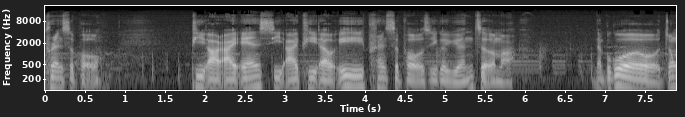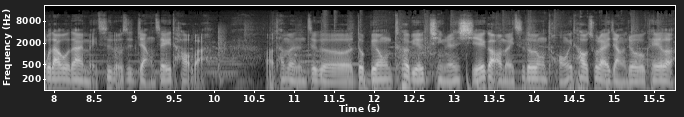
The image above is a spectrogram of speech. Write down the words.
Principle，P R I N C I P L E，Principle 是一个原则嘛。 那不过中国大陆大概每次都是讲这一套吧，啊，他们这个都不用特别请人写稿，每次都用同一套出来讲就 OK 了。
